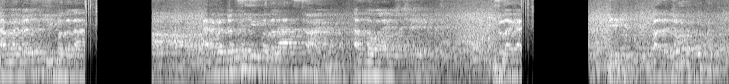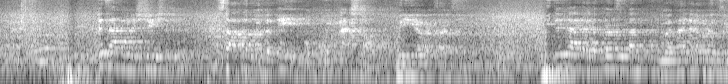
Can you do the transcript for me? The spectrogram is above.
I'm addressing you for the last I am addressing you for the last time as the vice chair. So like I day by the joy of God. This administration started with the aim of going national with the ARSRC. We did that in the first month we were handed over to,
